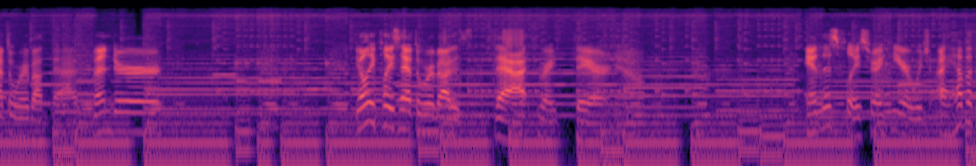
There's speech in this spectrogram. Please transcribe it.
Have to worry about that. Vendor. The only place I have to worry about is that right there now. And this place right here, which I have a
